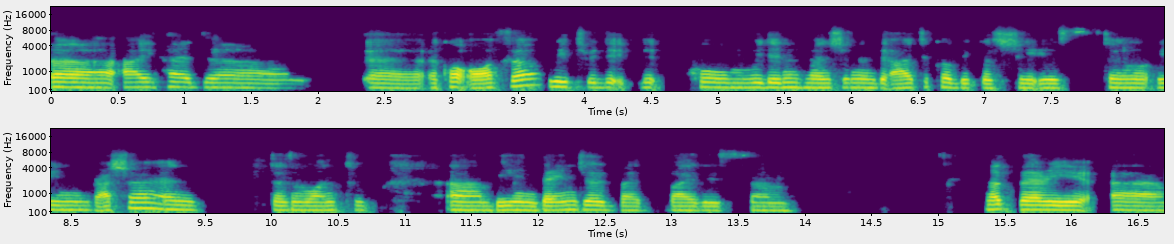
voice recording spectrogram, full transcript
uh, I had um, uh, a co-author, which we did, whom we didn't mention in the article because she is still in Russia and doesn't want to um, be endangered by by this um, not very uh,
